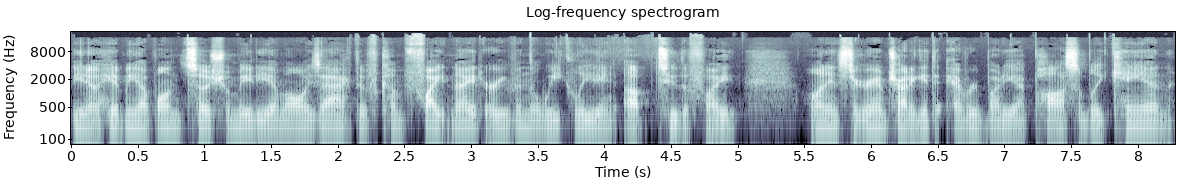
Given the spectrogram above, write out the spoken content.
you know, hit me up on social media. I'm always active. Come fight night or even the week leading up to the fight on Instagram. Try to get to everybody I possibly can.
